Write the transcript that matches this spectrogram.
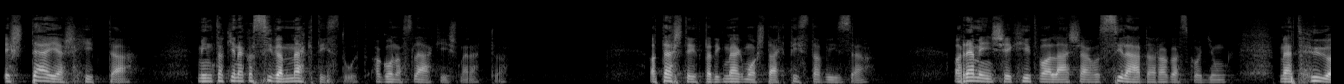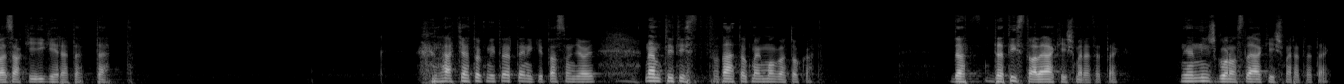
és teljes hittel, mint akinek a szíve megtisztult a gonosz lelkiismerettől. A testét pedig megmosták tiszta vízzel. A reménység hitvallásához szilárdan ragaszkodjunk, mert hű az, aki ígéretet tett. Látjátok, mi történik itt? Azt mondja, hogy nem ti tisztatátok meg magatokat, de, de tiszta a lelkiismeretetek. Nincs gonosz lelkiismeretetek.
